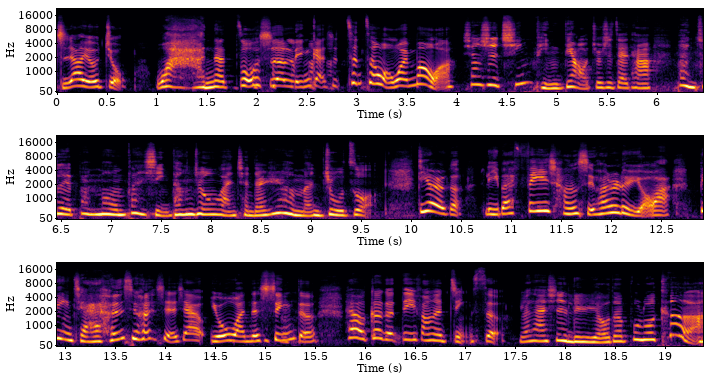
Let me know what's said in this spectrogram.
只要有酒。哇，那作诗的灵感是蹭蹭往外冒啊！像是《清平调》，就是在他半醉半梦半醒当中完成的热门著作。第二个，李白非常喜欢旅游啊，并且还很喜欢写下游玩的心得，还有各个地方的景色。原来是旅游的布洛克啊！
